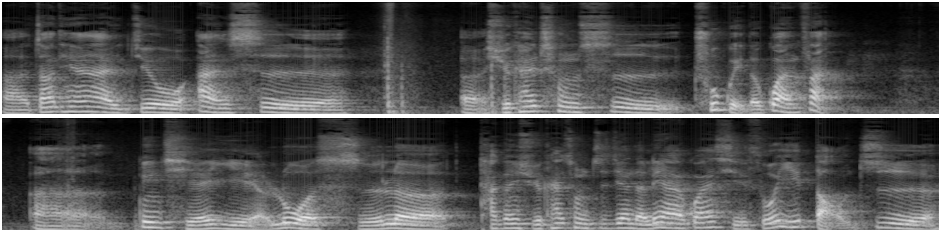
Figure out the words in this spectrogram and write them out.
啊，张天爱就暗示，呃，徐开骋是出轨的惯犯，呃，并且也落实了他跟徐开骋之间的恋爱关系，所以导致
